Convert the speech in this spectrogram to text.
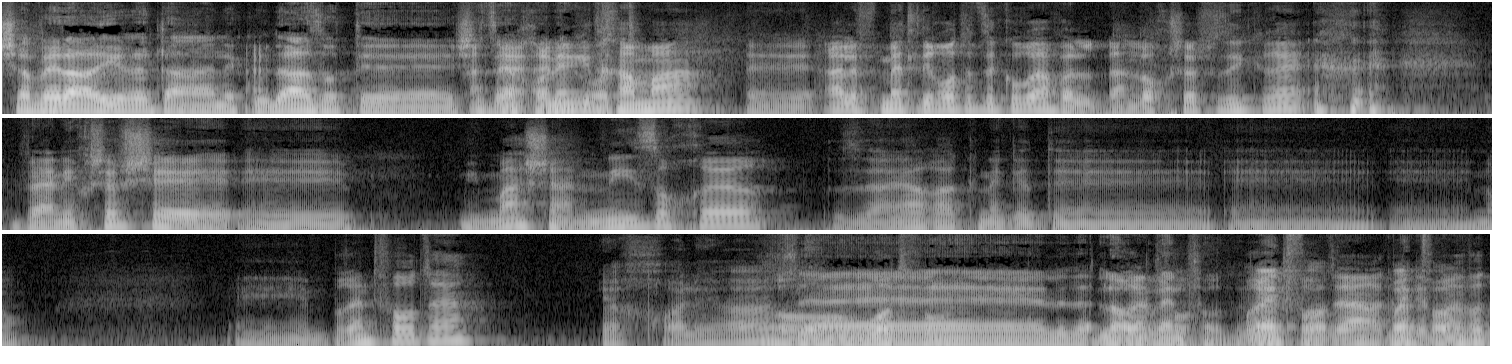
שווה להעיר את הנקודה הזאת אה, שזה יכול לקרות. אני אגיד לך מה, אה, א', מת לראות את זה קורה, אבל אני לא חושב שזה יקרה. ואני חושב שממה אה, שאני זוכר, זה היה רק נגד, נו, ברנדפורד זה היה? יכול להיות. או ווטפורד. לא, ברנדפורד. ברנדפורד, זה היה רק נגד ברנדפורד.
